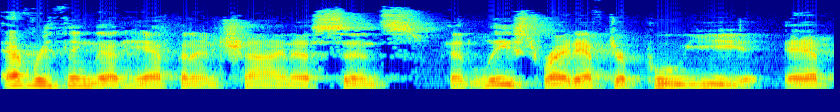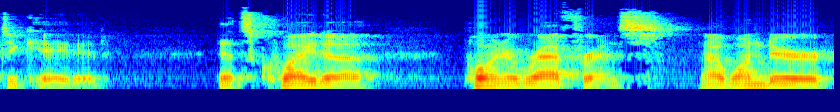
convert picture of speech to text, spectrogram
everything that happened in China since at least right after Puyi abdicated. That's quite a point of reference. I wonder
